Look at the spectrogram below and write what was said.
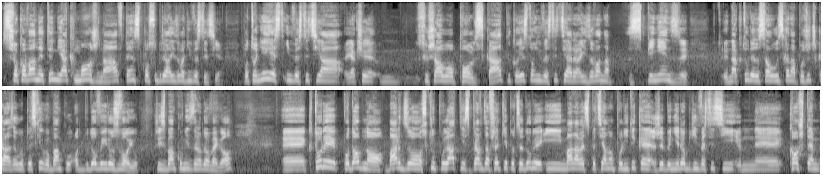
zszokowany tym, jak można w ten sposób realizować inwestycje. Bo to nie jest inwestycja, jak się mm, słyszało, polska, tylko jest to inwestycja realizowana z pieniędzy, na które została uzyskana pożyczka z Europejskiego Banku Odbudowy i Rozwoju, czyli z Banku Międzynarodowego który podobno bardzo skrupulatnie sprawdza wszelkie procedury i ma nawet specjalną politykę, żeby nie robić inwestycji mm, e, kosztem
